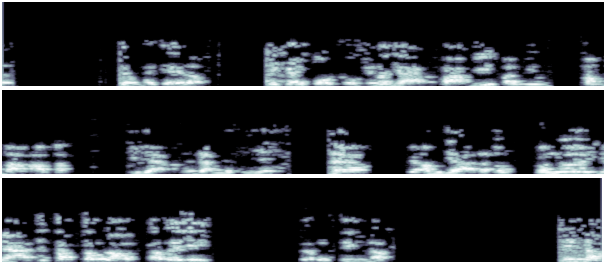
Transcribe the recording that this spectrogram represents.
lên. Chứ không phải dễ đâu. Cái cây cổ thụ thì nó già. Qua biết bao nhiêu, không bao bảo cấp thì già nó răng nó như vậy. Theo cái ông già đó tu. Còn người già thì tập tu rồi. Trở về gì? Trở về tiên nào tiên nào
